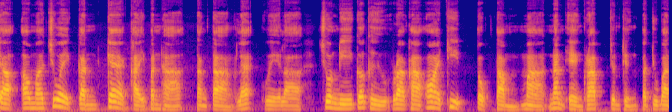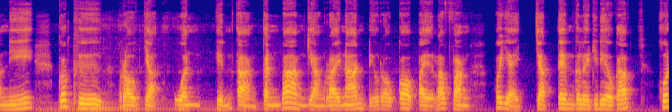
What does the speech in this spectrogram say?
จะเอามาช่วยกันแก้ไขปัญหาต่างๆ และเวลาช่วงนี้ก็คือราคาอ้อยที่ ตกต่ำมานั่นเองครับ จนถึงปัจจุบันนี้ก็คือเราจะควรเห็นต่างกันบ้างอย่างไรนั้น เดี๋ยวเราก็ไปรับฟังพ่อใหญ่จัดเต็มกันเลยทีเดียวครับ คน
